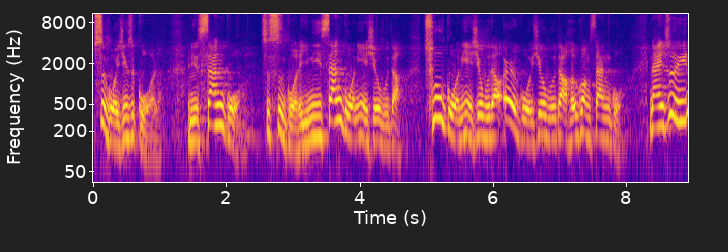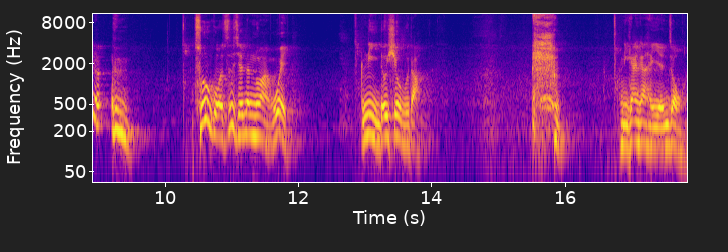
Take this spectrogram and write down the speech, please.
四果已经是果了，你三果是四果的，你三果你也修不到，初果你也修不到，二果修不到，何况三果？乃至于呢，出果之前的暖位，你都修不到。你看看很严重啊，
